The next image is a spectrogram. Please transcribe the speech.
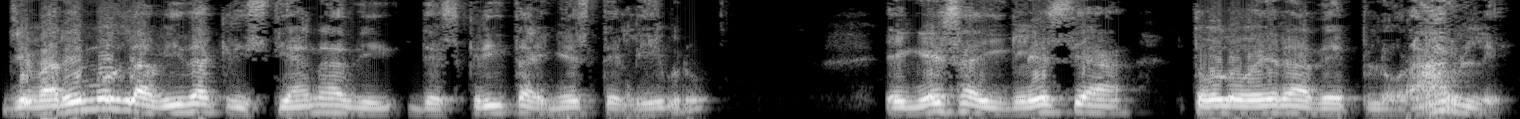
¿Llevaremos la vida cristiana descrita en este libro? En esa iglesia todo era deplorable.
